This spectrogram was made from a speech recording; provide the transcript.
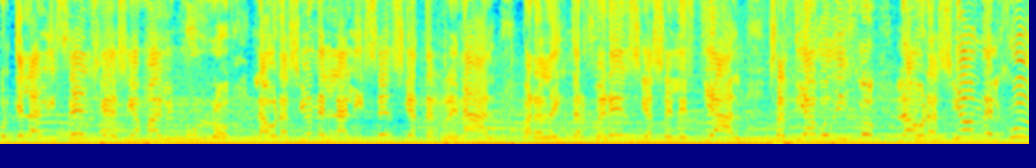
Porque la licencia, decía Mal Murro, la oración es la licencia terrenal para la interferencia celestial. Santiago dijo, la oración del justo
